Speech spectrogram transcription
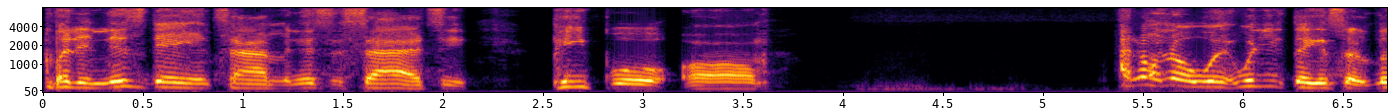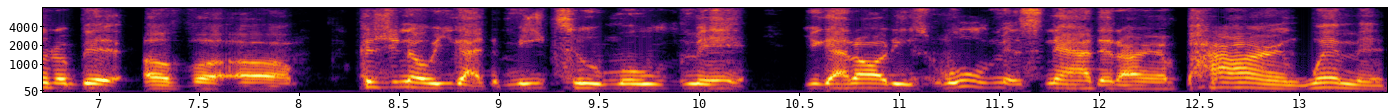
but in this day and time in this society people um i don't know what, what do you think it's a little bit of a um because you know you got the me too movement you got all these movements now that are empowering women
